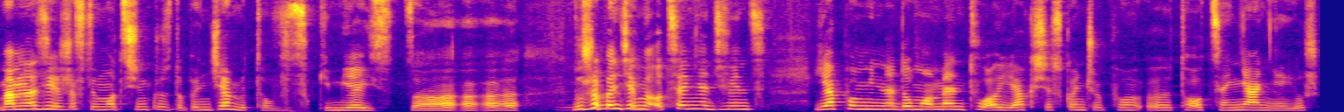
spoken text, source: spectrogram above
Mam nadzieję, że w tym odcinku zdobędziemy to wysokie miejsce. Dużo będziemy oceniać, więc ja pominę do momentu, jak się skończy po- to ocenianie już.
